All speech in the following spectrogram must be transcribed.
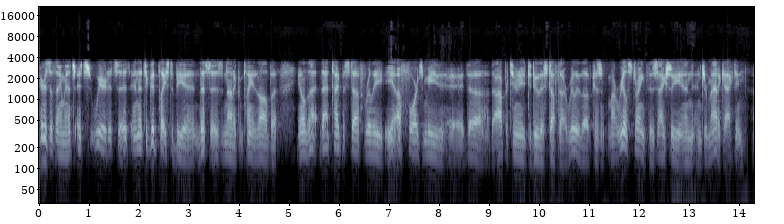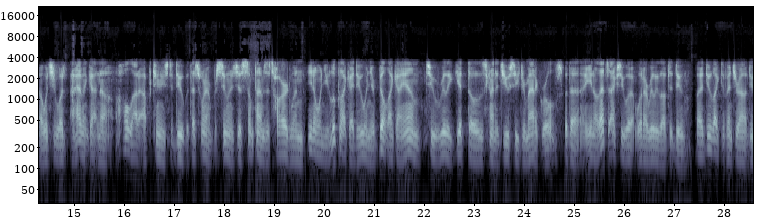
here's the thing, man. It's it's weird. It's, it's and it's a good place to be in. This is not a complaint at all, but you know that that type of stuff really know, affords me uh, the the opportunity to do this stuff that I really love because my real strength is actually in, in dramatic acting, uh, which is what I haven't gotten a, a whole lot of opportunities to do. But that's what I'm pursuing. It's just sometimes it's hard when you know when you look like I do, when you're built like I am, to really get those kind of juicy dramatic roles. But uh, you know that's actually what what I really love to do. But I do like to venture out, do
